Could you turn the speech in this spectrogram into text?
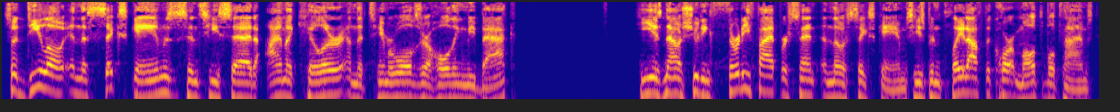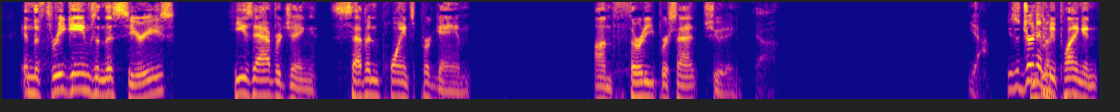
So D'Lo, in the six games since he said, "I'm a killer," and the Timberwolves are holding me back, he is now shooting 35% in those six games. He's been played off the court multiple times. In the three games in this series, he's averaging seven points per game on 30% shooting. Yeah. Yeah. He's a He's, journeyman. be playing in,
